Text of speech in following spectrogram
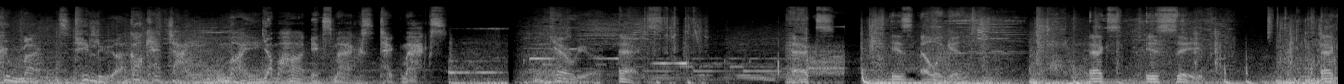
คือ Max ที่เหลือก็แค่ใจ ใหม่ Yamaha X Max Tech Max Carrier X. X is elegant. X is safe. X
